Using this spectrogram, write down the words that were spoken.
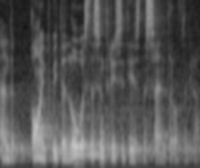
and the point with the lowest eccentricity is the center of the graph.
